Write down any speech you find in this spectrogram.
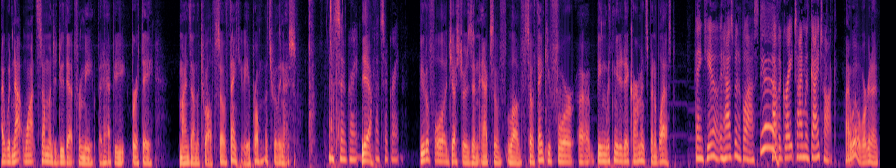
I would not want someone to do that for me. But happy birthday. Mine's on the 12th. So thank you, April. That's really nice. That's so great. Yeah. That's so great. Beautiful gestures and acts of love. So thank you for uh, being with me today, Carmen. It's been a blast. Thank you. It has been a blast. Yeah. Have a great time with Guy Talk. I will. We're going to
